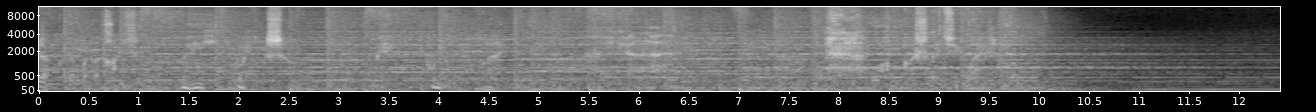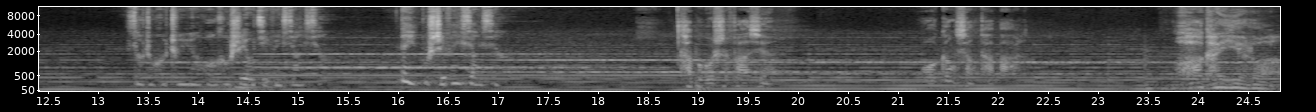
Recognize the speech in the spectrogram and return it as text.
任何人不得探视。唯一不永生，小主和纯元皇后是有几分相像，但也不十分相像。他不过是发现我更像他罢了。花开叶落，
